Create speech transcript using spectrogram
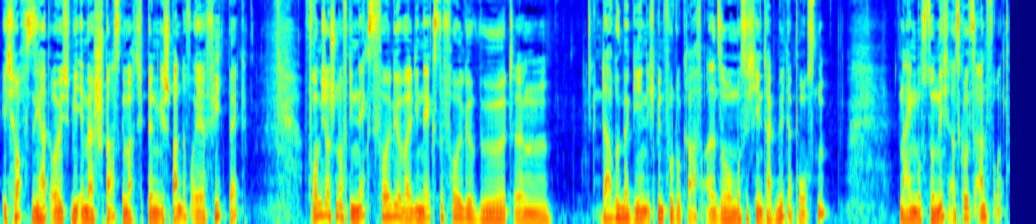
Ich hoffe, sie hat euch wie immer Spaß gemacht. Ich bin gespannt auf euer Feedback. Freue mich auch schon auf die nächste Folge, weil die nächste Folge wird ähm, darüber gehen, ich bin Fotograf, also muss ich jeden Tag Bilder posten. Nein, musst du nicht als kurze Antwort.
